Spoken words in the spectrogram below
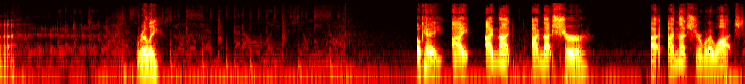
Uh, really? Okay, I I'm not I'm not sure. I I'm not sure what I watched.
